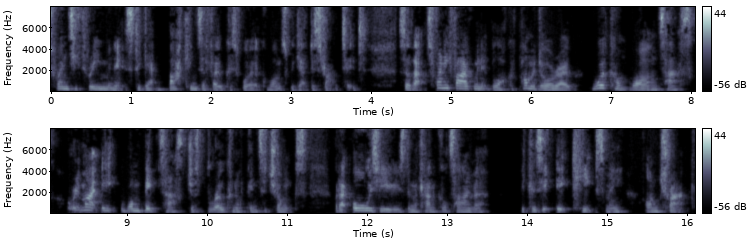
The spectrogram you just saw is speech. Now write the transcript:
23 minutes to get back into focus work once we get distracted. So that 25 minute block of Pomodoro, work on one task, or it might be one big task just broken up into chunks but I always use the mechanical timer because it, it keeps me on track.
